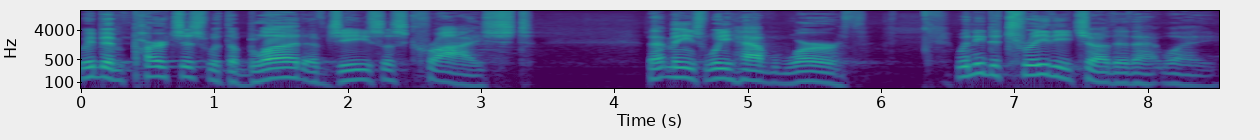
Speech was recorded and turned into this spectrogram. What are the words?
We've been purchased with the blood of Jesus Christ. That means we have worth. We need to treat each other that way.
